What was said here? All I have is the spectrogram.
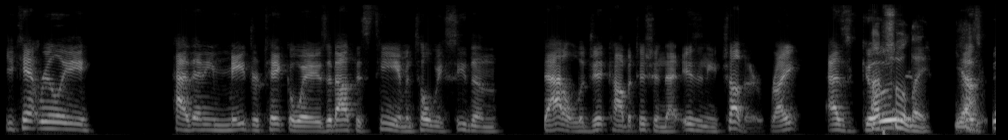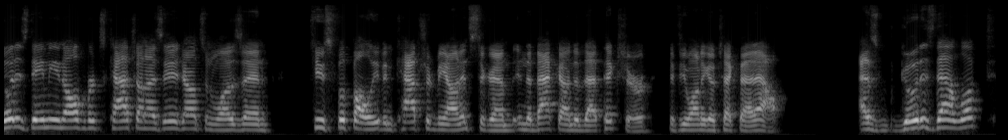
you can't really have any major takeaways about this team until we see them battle legit competition that isn't each other, right? As good, absolutely, yeah, as good as Damien Alford's catch on Isaiah Johnson was, and Cuse Football even captured me on Instagram in the background of that picture. If you want to go check that out, as good as that looked,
